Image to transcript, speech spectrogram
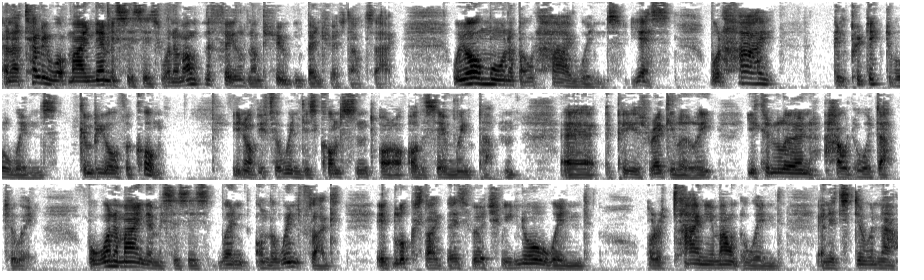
And I tell you what my nemesis is when I'm out in the field and I'm shooting bench rest outside. We all moan about high winds, yes, but high and predictable winds can be overcome. You know, if the wind is constant or, or the same wind pattern uh, appears regularly, you can learn how to adapt to it. But one of my nemesis is when on the wind flags, it looks like there's virtually no wind or a tiny amount of wind and it's doing that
